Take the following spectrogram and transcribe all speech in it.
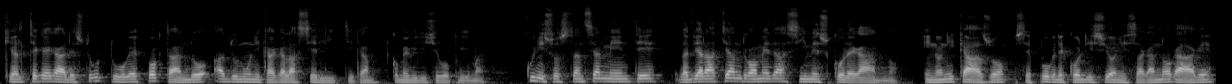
che altererà le strutture portando ad un'unica galassia ellittica, come vi dicevo prima. Quindi sostanzialmente la Via Lattea e Andromeda si mescoleranno. In ogni caso, seppur le collisioni saranno rare,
